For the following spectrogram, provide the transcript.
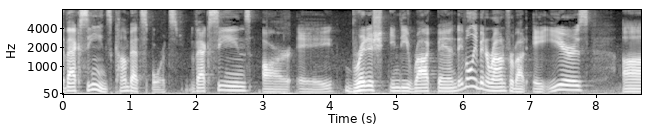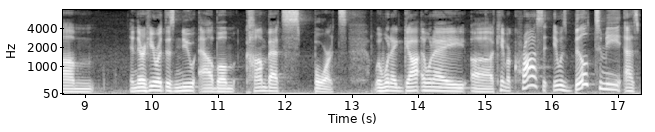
The Vaccines, Combat Sports. Vaccines are a British indie rock band. They've only been around for about eight years. Um, and they're here with this new album, Combat Sports. When, when I got when I uh, came across it, it was built to me as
